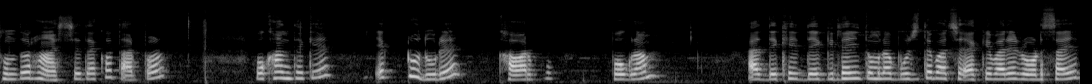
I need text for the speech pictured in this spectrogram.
সুন্দর হাসছে দেখো, তারপর ওখান থেকে একটু দূরে খাওয়ার প্রোগ্রাম আর দেখে, দেখলেই তোমরা বুঝতে পারছ, একেবারে রোড সাইড,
